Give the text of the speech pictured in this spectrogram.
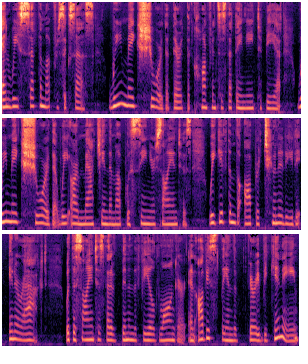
and we set them up for success. We make sure that they're at the conferences that they need to be at. We make sure that we are matching them up with senior scientists. We give them the opportunity to interact with the scientists that have been in the field longer. And obviously, in the very beginning,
